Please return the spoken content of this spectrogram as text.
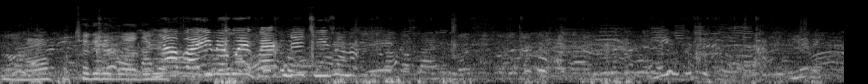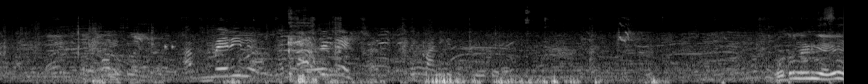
अच्छा दिखे तो आ जाएगा। भाई मेरे को एक बैठने चीज़ होना। अब मेरी ले फ़ोटो लेनी है ये?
